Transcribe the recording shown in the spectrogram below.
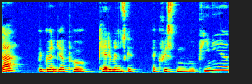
Der begyndte jeg på Kattemenneske af Kristen Rupinian.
